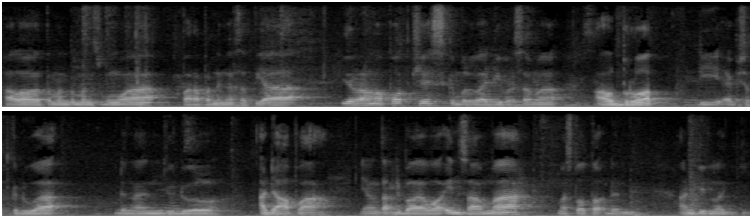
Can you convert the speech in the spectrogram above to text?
Halo teman-teman semua, para pendengar setia Irama Podcast kembali lagi bersama Albrot di episode kedua dengan judul Ada Apa yang ntar dibawain sama Mas Toto dan Andin lagi.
